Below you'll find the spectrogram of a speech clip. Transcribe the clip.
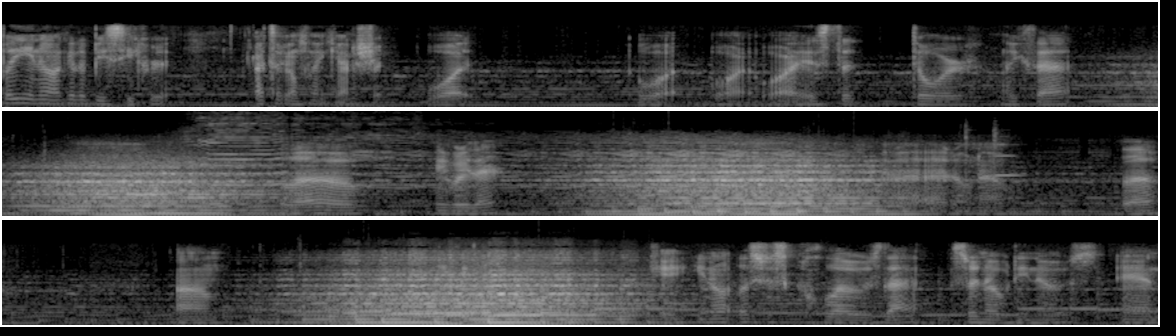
But you know, I gotta be secret. I think I'm playing Counter Strike. What? What? What? Why is the door like that? Hello? Anybody there? Uh, I don't know. Hello? Um. Okay, you know what? Let's just close that so nobody knows. And,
